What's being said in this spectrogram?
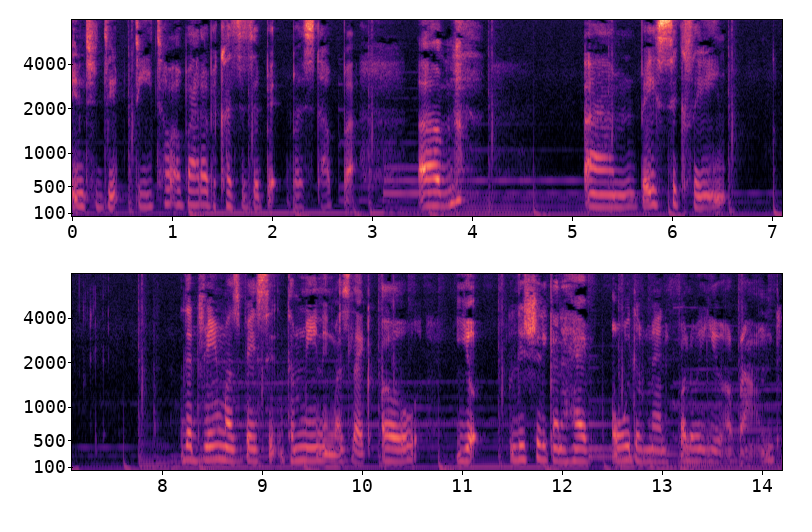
into deep detail about it because it's a bit messed up. But um, um, basically, the dream was basic. The meaning was like, oh, you're literally gonna have older men following you around,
